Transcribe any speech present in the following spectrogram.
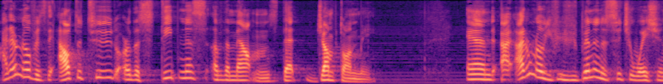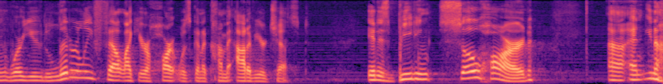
I don't know if it's the altitude or the steepness of the mountains that jumped on me. And I, I, don't know if you've been in a situation where you literally felt like your heart was going to come out of your chest. It is beating so hard. Uh, and, you know,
